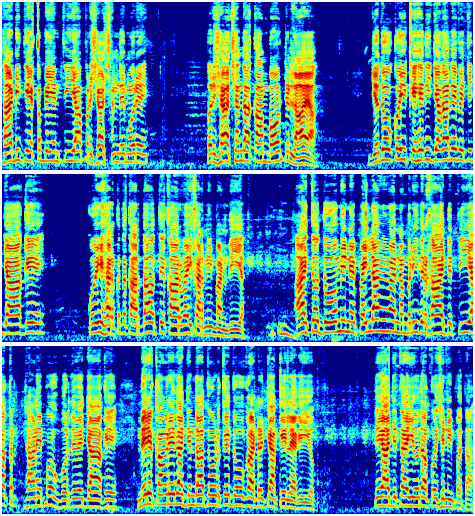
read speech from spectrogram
ਸਾਡੀ ਤੇ ਇੱਕ ਬੇਨਤੀ ਆ ਪ੍ਰਸ਼ਾਸਨ ਦੇ ਮੋਰੇ ਪ੍ਰਸ਼ਾਸਨ ਦਾ ਕੰਮ ਬਹੁਤ ਢਿੱਲਾ ਆ। ਜਦੋਂ ਕੋਈ ਕਿਸੇ ਦੀ ਜਗ੍ਹਾ ਦੇ ਵਿੱਚ ਜਾ ਕੇ ਕੋਈ ਹਰਕਤ ਕਰਦਾ ਉੱਤੇ ਕਾਰਵਾਈ ਕਰਨੀ ਬਣਦੀ ਆ। ਅੱਜ ਤੋਂ 2 ਮਹੀਨੇ ਪਹਿਲਾਂ ਵੀ ਮੈਂ ਨੰਬਰੀ ਦਰਖਾਸਤ ਦਿੱਤੀ ਆ ਕ- ਥਾਣੇ ਭੋਗਪੁਰ ਦੇ ਵਿੱਚ ਜਾ ਕੇ। ਮੇਰੇ ਕਮਰੇ ਦਾ ਜਿੰਦਾ ਤੋੜ ਕੇ ਦੋ ਗਾਡਰ ਚੱਕ ਕੇ ਲੈ ਗਈ ਉਹ। ਤੇ ਅੱਜ ਤਾਈ ਉਹਦਾ ਕੁਝ ਨਹੀਂ ਪਤਾ।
